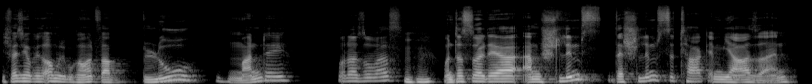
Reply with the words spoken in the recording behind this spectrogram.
ich weiß nicht, ob ihr es auch mitbekommen habt, war Blue Monday oder sowas. Mhm. Und das soll der am schlimmsten, der schlimmste Tag im Jahr sein.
